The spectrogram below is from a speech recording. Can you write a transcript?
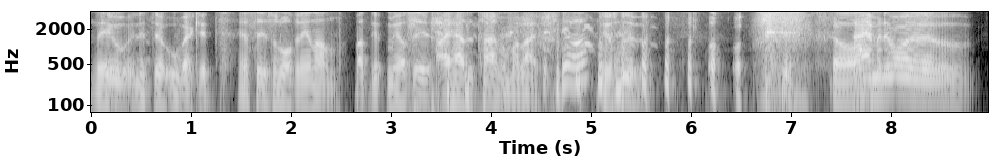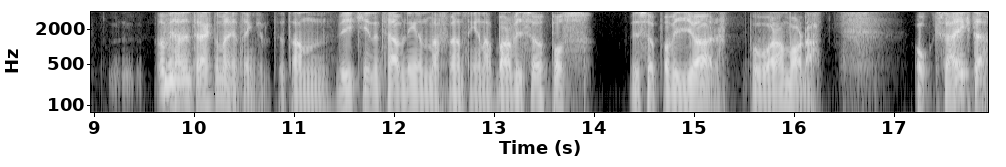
det är ju lite overkligt. Jag säger som låten innan, men jag säger I have the time of my life ja. just nu. ja. Nej men det var Och vi hade inte räknat med det helt enkelt. Utan vi gick in i tävlingen med förväntningen att bara visa upp oss. Visa upp vad vi gör på våran vardag. Och så här gick det.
